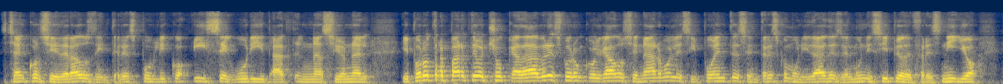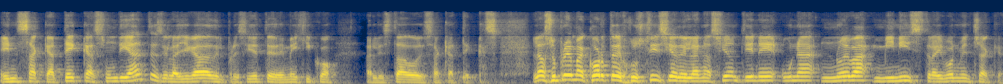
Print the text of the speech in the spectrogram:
sean considerados de interés público y seguridad nacional. Y por otra parte, ocho cadáveres fueron colgados en árboles y puentes en tres comunidades del municipio de Fresnillo, en Zacatecas, un día antes de la llegada del presidente de México al estado de Zacatecas. La Suprema Corte de Justicia de la Nación tiene una nueva ministra, Ivonne Menchaca.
